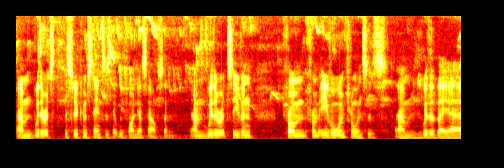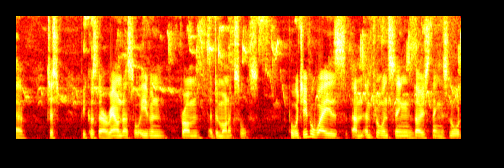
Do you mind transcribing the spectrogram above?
um, whether it's the circumstances that we find ourselves in, um, whether it's even from from evil influences, um, whether they are just because they're around us or even from a demonic source. But whichever way is um, influencing those things, Lord,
